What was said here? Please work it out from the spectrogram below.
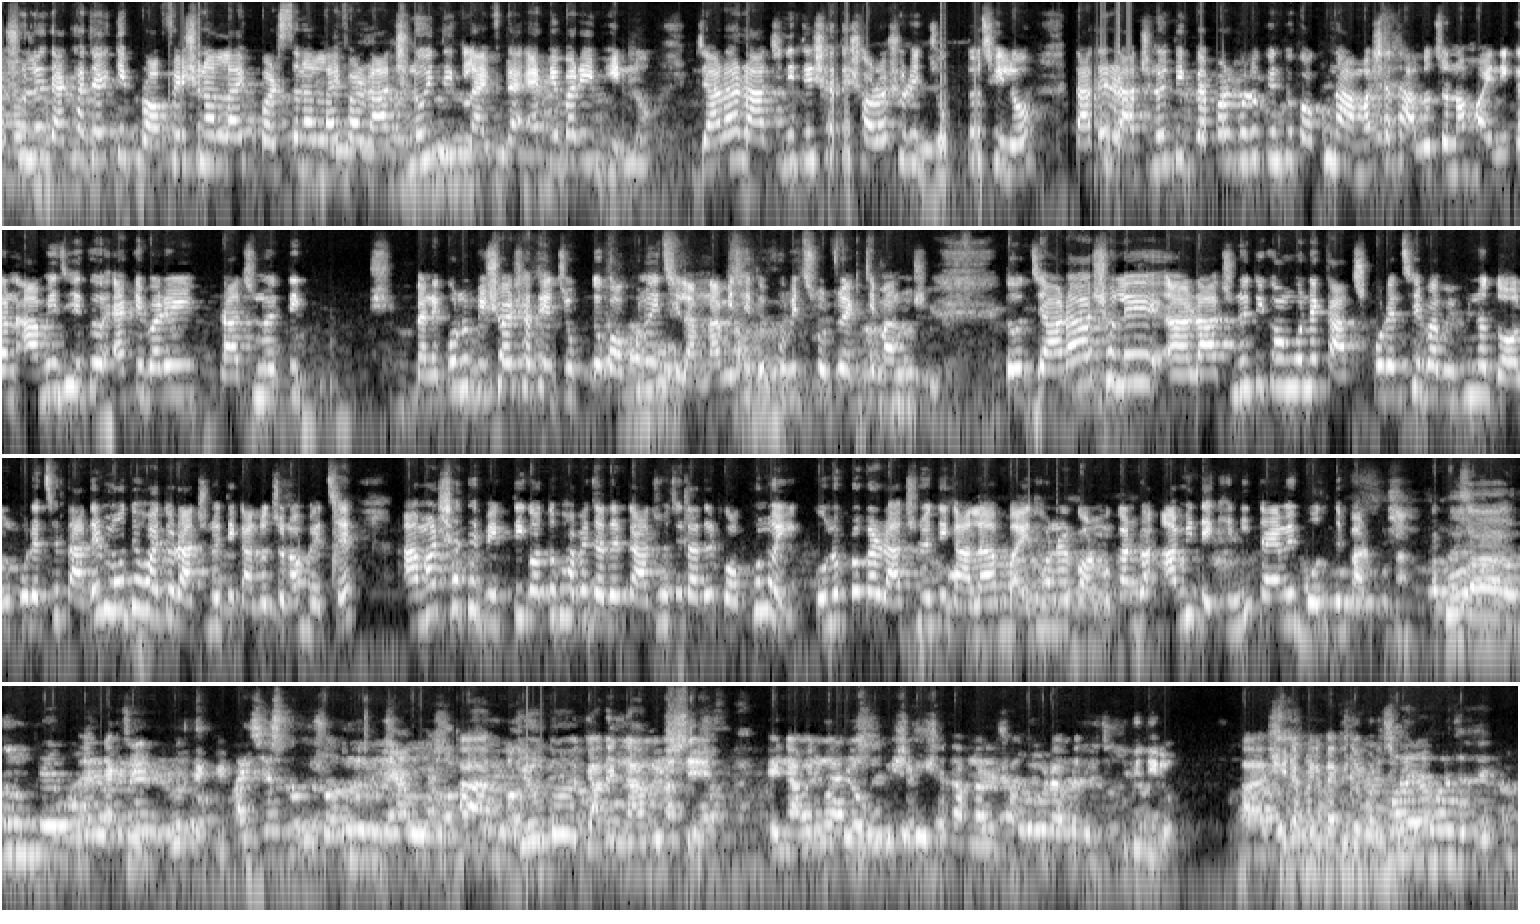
আসলে দেখা যায় কি প্রফেশনাল লাইফ পার্সোনাল লাইফ আর রাজনৈতিক লাইফটা একেবারেই ভিন্ন। যারা রাজনীতির সাথে সরাসরি যুক্ত ছিল, তাদের রাজনৈতিক ব্যাপারগুলো কিন্তু কখনো আমার সাথে আলোচনা হয়নি। কারণ আমি যেহেতু একেবারেই রাজনৈতিক মানে কোনো বিষয়ের সাথে যুক্ত কখনোই ছিলাম না। আমি যেহেতু খুবই ছোট একটি মানুষ। তো যারা আসলে রাজনৈতিক অঙ্গনে কাজ করেছে বা বিভিন্ন দল করেছে, তাদের মধ্যে হয়তো রাজনৈতিক আলোচনা হয়েছে। আমার সাথে ব্যক্তিগতভাবে যাদের কাজ হয়েছে, তাদের কখনোই কোনো প্রকার রাজনৈতিক আলাপ বা এই ধরনের কর্মকাণ্ড আমি দেখিনি, তাই আমি বলতে পারব না। যেহেতু যাদের নাম এসছে, এই নামের মধ্যে অপবিশ্বাসের সাথে আপনার সম্পর্কটা আমরা খুবই দৃঢ়। সেটা আপনাকে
